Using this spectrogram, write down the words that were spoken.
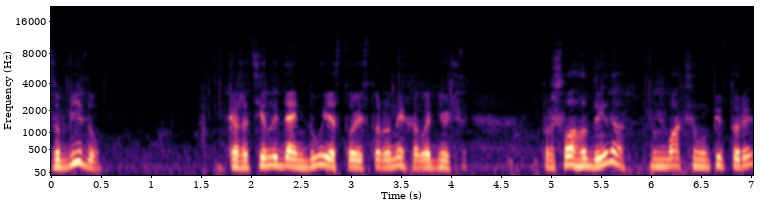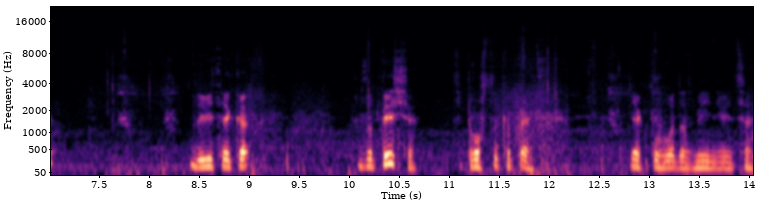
з обіду. Каже, цілий день дує з тої сторони холоднюче. Пройшла година, ну максимум півтори. Дивіться, яка затища. Це просто капець. Як погода змінюється.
